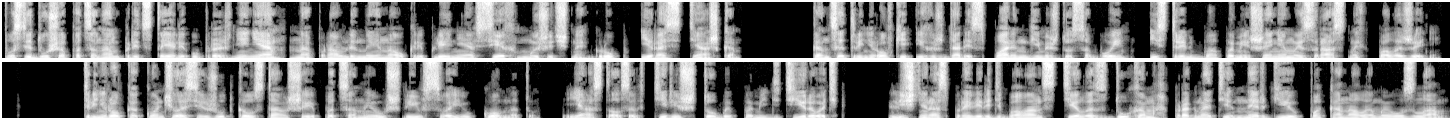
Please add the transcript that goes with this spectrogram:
После душа пацанам предстояли упражнения, направленные на укрепление всех мышечных групп и растяжка. В конце тренировки их ждали спарринги между собой и стрельба по мишеням из разных положений. Тренировка кончилась, и жутко уставшие пацаны ушли в свою комнату. Я остался в тире, чтобы помедитировать. Лишний раз проверить баланс тела с духом, прогнать энергию по каналам и узлам.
